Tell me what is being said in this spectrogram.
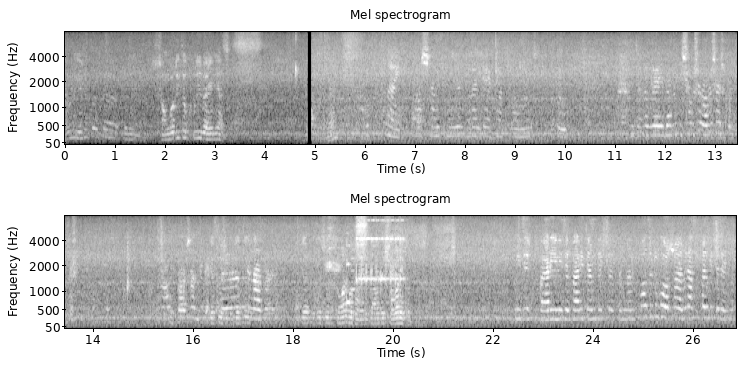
মানে এটা তো একটা সংগঠিত খুনি বাহিনী আছে। হ্যাঁ? সংসার অবিশ্বাস করতে শান্তি এটা এটা তো- না করে এটা এটা শুধু তোমার কথা না এটা আমাদের সবারই কথা। নিজের বাড়ি নিজের বাড়িতে আমি দেখতে পারতাম না। আমি কতটুকু অসহায় আমি রাস্তার ভিতরে এখন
